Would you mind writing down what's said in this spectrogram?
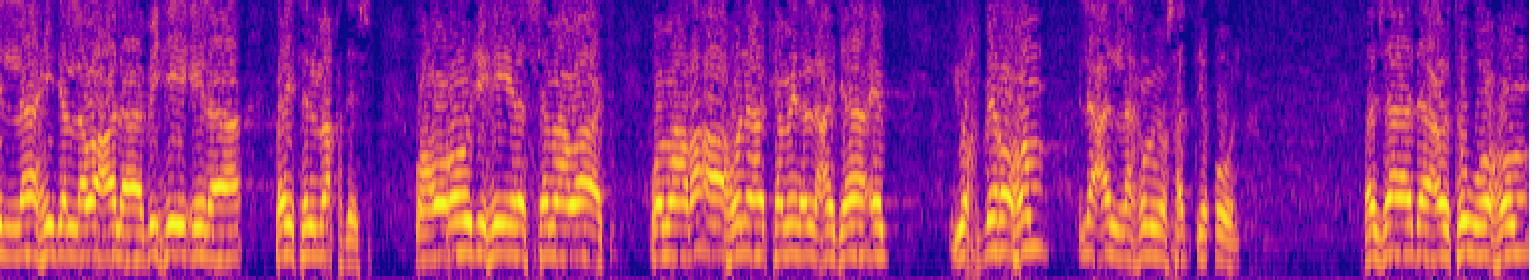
الله جل وعلا به إلى بيت المقدس وعروجه إلى السماوات وما رأى هناك من العجائب يخبرهم لعلهم يصدقون. فزاد عتوهم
